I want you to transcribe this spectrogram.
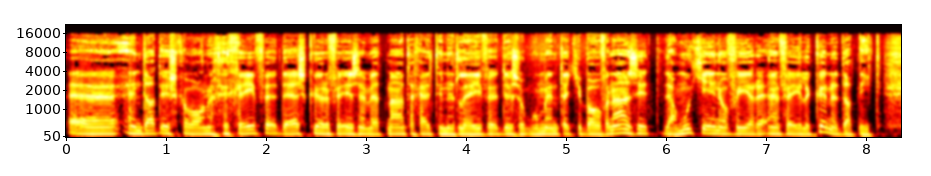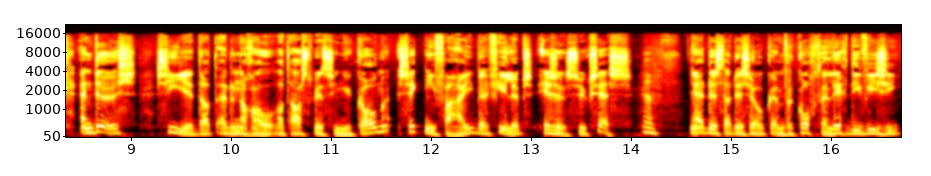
Uh, en dat is gewoon een gegeven. De S-curve is een wetmatigheid in het leven. Dus op het moment dat je bovenaan zit, dan moet je innoveren en velen kunnen dat niet. En dus zie je dat er nogal wat afsplitsingen komen. Signify bij Philips is een succes. Ja. Ja, dus dat is ook een verkochte lichtdivisie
